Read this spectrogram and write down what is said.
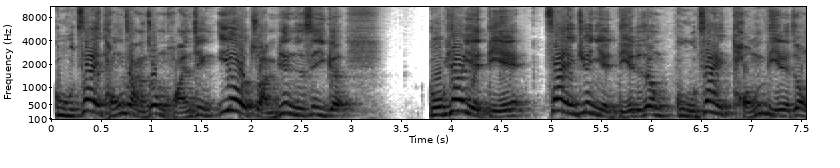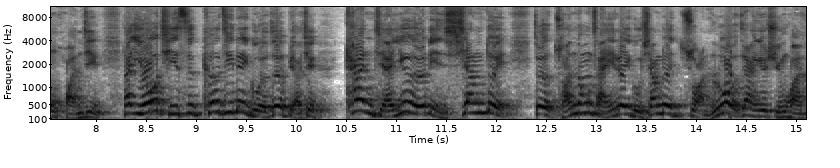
股债同涨的这种环境，又转变成是一个。股票也跌，债券也跌的这种股债同跌的这种环境，那尤其是科技类股的这个表现，看起来又有点相对这个传统产业类股相对转弱这样一个循环，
